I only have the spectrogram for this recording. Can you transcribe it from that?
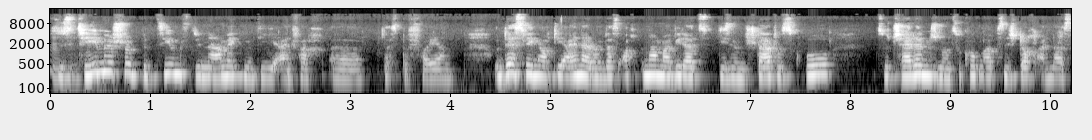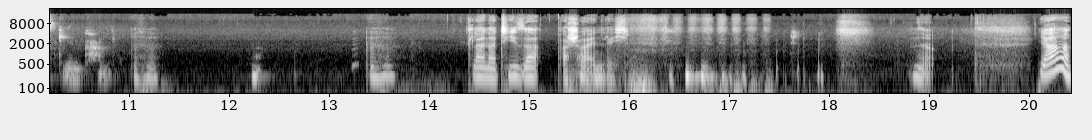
systemische Beziehungsdynamiken, die einfach äh, das befeuern. Und deswegen auch die Einladung, das auch immer mal wieder zu diesem Status quo zu challengen und zu gucken, ob es nicht doch anders gehen kann. Mhm. Mhm. Kleiner Teaser, wahrscheinlich. ja. Ja.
